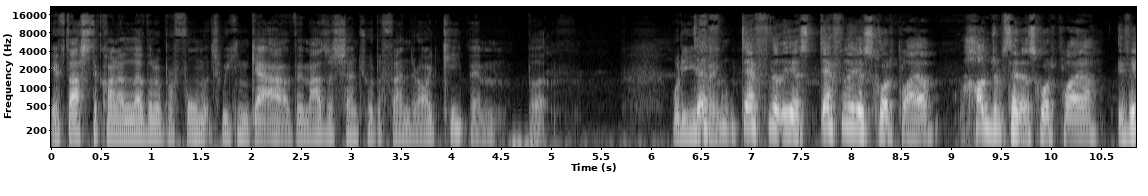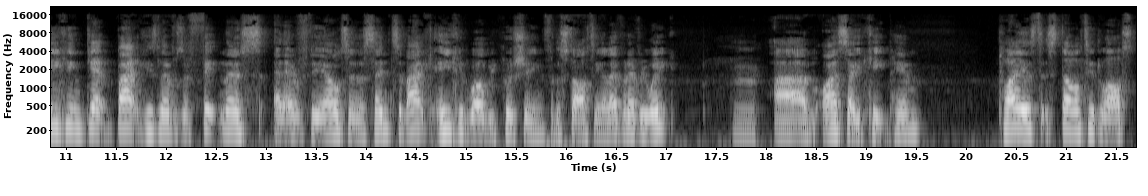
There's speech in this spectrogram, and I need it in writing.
if that's the kind of level of performance we can get out of him as a central defender, I'd keep him. But what do you Def- think? definitely, a definitely a squad player. Hundred percent a squad player. If he can get back his levels of fitness and everything else as a centre back, he could well be pushing for the starting eleven every week. Um, I say keep him. Players that started last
